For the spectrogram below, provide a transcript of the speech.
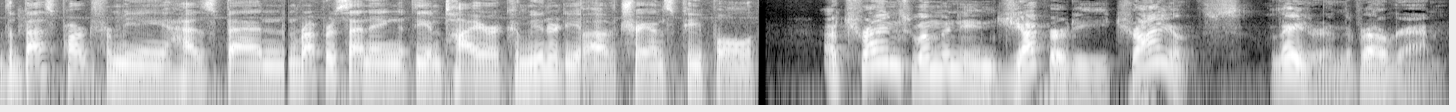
The best part for me has been representing the entire community of trans people. A trans woman in jeopardy triumphs later in the program.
